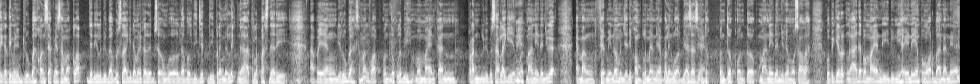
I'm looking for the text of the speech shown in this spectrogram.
ketika tim ini dirubah konsepnya sama klub jadi lebih bagus lagi dan mereka udah bisa unggul double digit di Premier League nggak terlepas dari apa yang dirubah sama klub untuk lebih memainkan peran lebih besar lagi ya buat Mane dan juga emang Firmino menjadi komplement yang paling luar biasa sih untuk untuk untuk Mane dan juga Mo Salah. Gue pikir nggak ada pemain di dunia ini yang pengorbanannya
